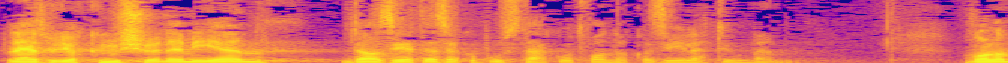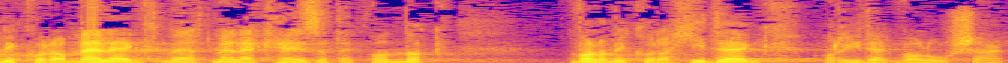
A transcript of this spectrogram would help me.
Lehet, hogy a külső nem ilyen, de azért ezek a puszták ott vannak az életünkben. Valamikor a meleg, mert meleg helyzetek vannak, valamikor a hideg, a rideg valóság,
